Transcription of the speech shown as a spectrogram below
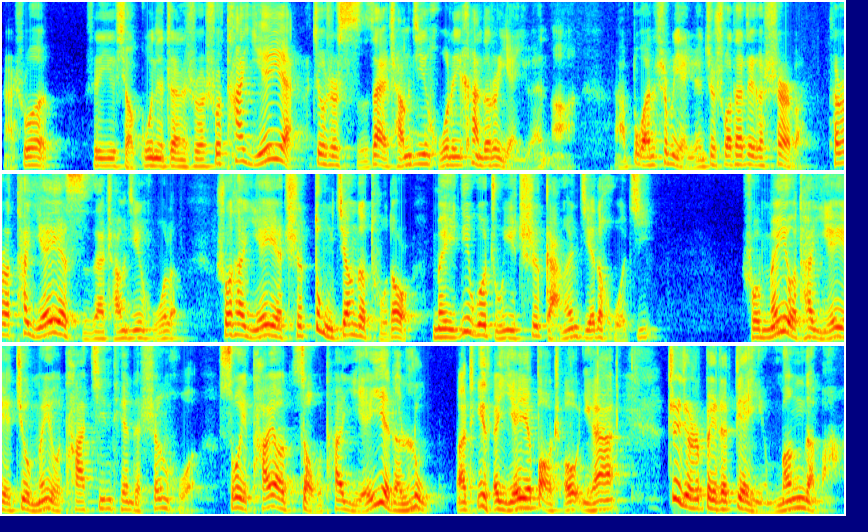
啊？说是一个小姑娘站着说，说她爷爷就是死在长津湖了。一看都是演员啊啊，不管他是不是演员，就说他这个事儿吧。他说他爷爷死在长津湖了，说他爷爷吃冻僵的土豆，美帝国主义吃感恩节的火鸡，说没有他爷爷就没有他今天的生活，所以他要走他爷爷的路啊，替他爷爷报仇。你看，这就是被这电影蒙的嘛。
